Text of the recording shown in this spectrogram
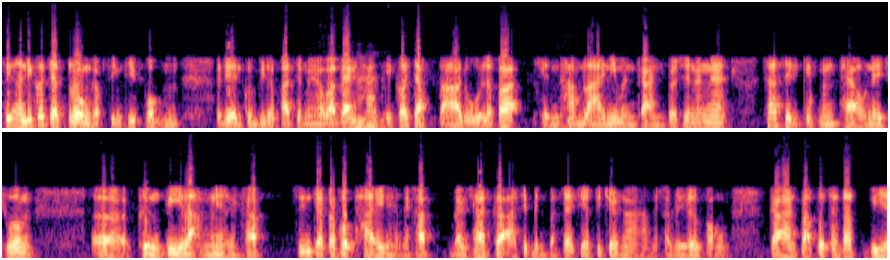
ซึ่งอันนี้ก็จะตรงกับสิ่งที่ผมเรียนคุณพิรพัฒน์ใช่ไหมครับว่าแบงก์ชาติเองก็จับตาดูแล้วก็เห็นทม์ไลน์นี้เหมือนกัน เพราะฉะนั้นเนี่ยถ้าเศรษฐกิจมันแผ่วในช่วงครึ่งปีหลังเนี่ยนะครับ ซึ่งจะกระทบไทยเนี่ยนะครับแบงก์ชาติก็อาจจะเป็นปัจจัยที่จะพิจารณานะครับในเรื่องของการปรับลดอัตราดอกเบี้ย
